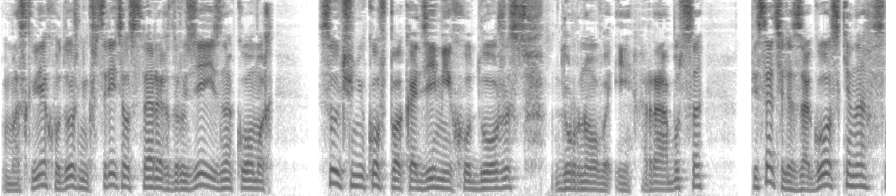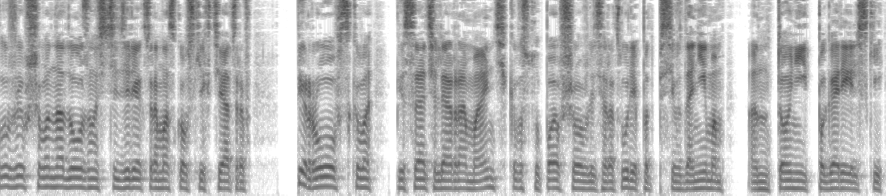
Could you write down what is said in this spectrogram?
В Москве художник встретил старых друзей и знакомых – соучеников по Академии художеств Дурнова и Рабуса, писателя Загоскина, служившего на должности директора московских театров, Перовского, писателя-романтика, выступавшего в литературе под псевдонимом Антоний Погорельский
